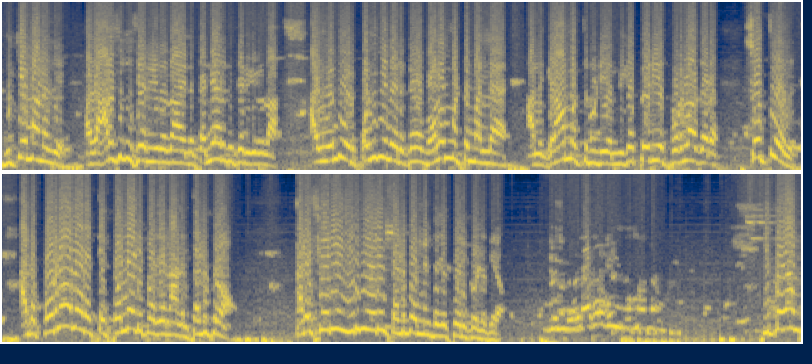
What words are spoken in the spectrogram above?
முக்கியமானது. அது அரசுக்கு சேர்கிறதா இல்ல தனியாருக்கு சேர்கிறதா? அது வந்து ஒரு பகுதியில் இருக்கிற வளம் மட்டுமல்ல அந்த கிராமத்தினுடைய மிகப்பெரிய பொருளாதார சொத்து அது. அந்த பொருளாதாரத்தை கொள்ளடிப்பதை நாங்கள் தடுக்கிறோம். கடைசி வரையும் இறுதி வரையும் தடுப்போம் என்பதை கூறிக்கொள்கிறோம் இப்பதான்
